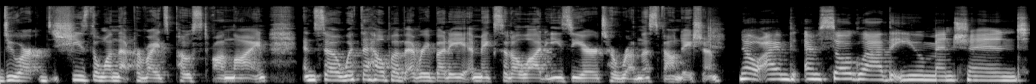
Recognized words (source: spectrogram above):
do our she's the one that provides post online. And so with the help of everybody it makes it a lot easier to run this foundation. No i'm i'm so glad that you mentioned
